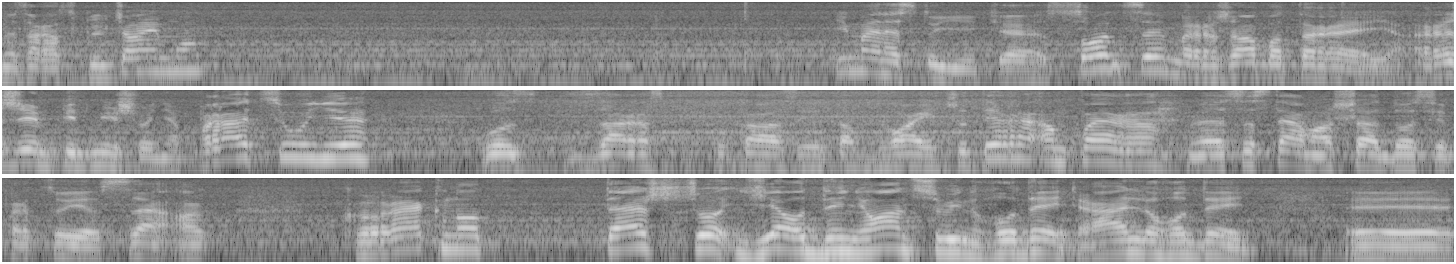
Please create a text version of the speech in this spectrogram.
Ми зараз включаємо. І в мене стоїть е, сонце, мережа батарея. Режим підмішування працює. Ось зараз показує там 2,4 ампера. Е, Система ще досі працює все коректно. Те, що є один нюанс, що він годить, реально годить. Е,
